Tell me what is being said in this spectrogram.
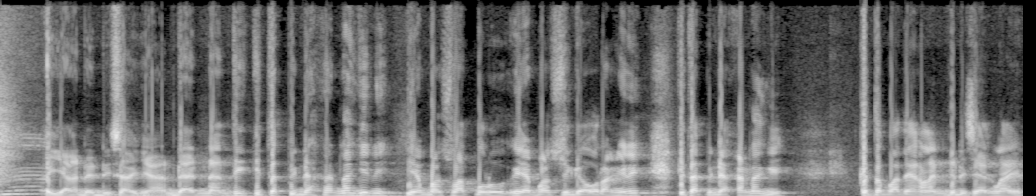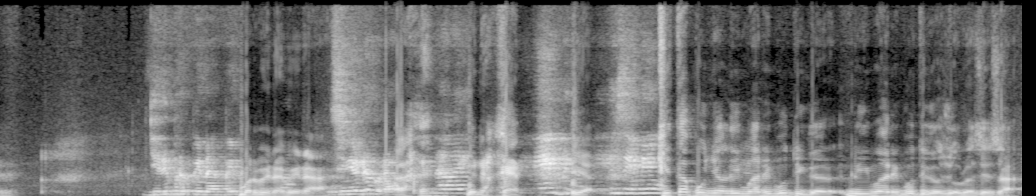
Hmm. yang ada di desanya. Dan nanti kita pindahkan lagi nih, yang 440, yang 43 orang ini kita pindahkan lagi ke tempat yang lain, ke desa yang lain. Jadi berpindah-pindah. Berpindah-pindah. Di sini udah berapa? Pindah lagi. Pindahkan. Iya. Kita punya 5.312 desa.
